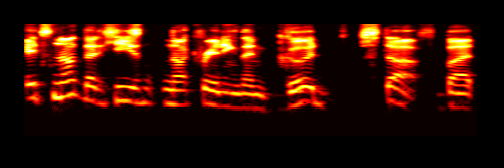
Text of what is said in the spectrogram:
it's not that he's not creating then good stuff but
